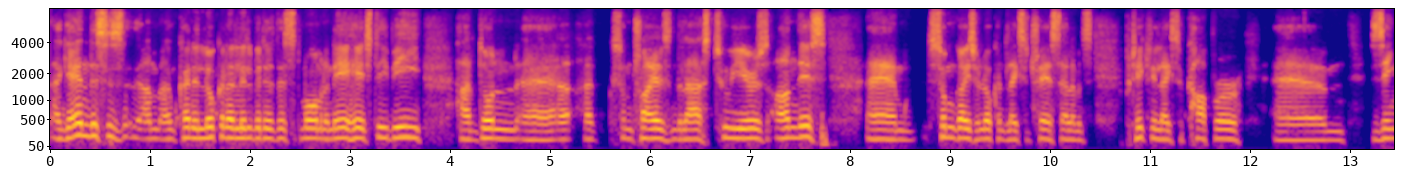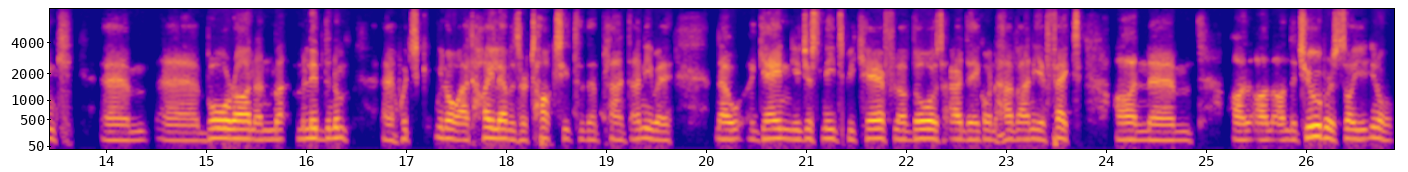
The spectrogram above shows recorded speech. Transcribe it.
again, this is I'm, I'm kind of looking a little bit at this at the moment, and AHDB have done uh, uh, some trials in the last two years on this. Um, some guys are looking at like the trace elements, particularly like the copper, um, zinc, um, uh, boron, and molybdenum. Uh, which you know at high levels are toxic to the plant anyway. Now again, you just need to be careful of those. Are they going to have any effect on um, on, on, on the tubers. So, you, you know,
